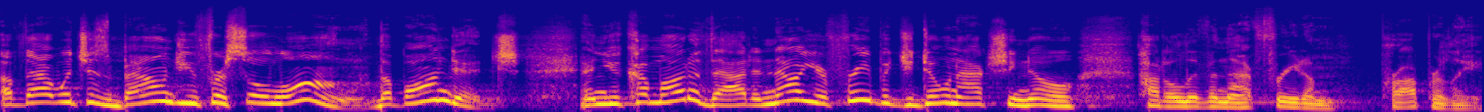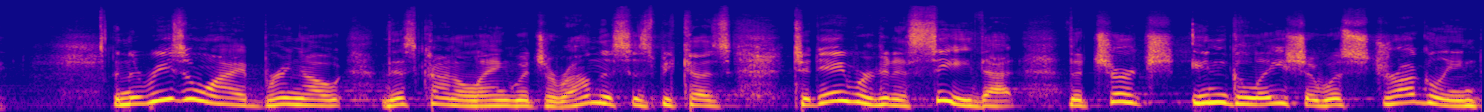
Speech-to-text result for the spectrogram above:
of that which has bound you for so long, the bondage. And you come out of that, and now you're free, but you don't actually know how to live in that freedom properly. And the reason why I bring out this kind of language around this is because today we're going to see that the church in Galatia was struggling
